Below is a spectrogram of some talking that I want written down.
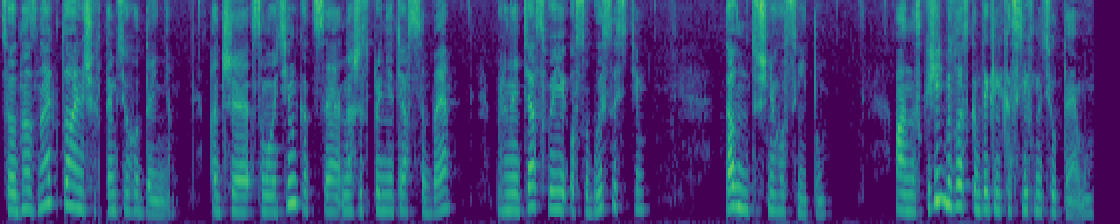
Це одна з найактуальніших тем сьогодення, адже самооцінка це наше сприйняття себе, прийняття своєї особистості та внутрішнього світу. Анна, скажіть, будь ласка, декілька слів на цю тему.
